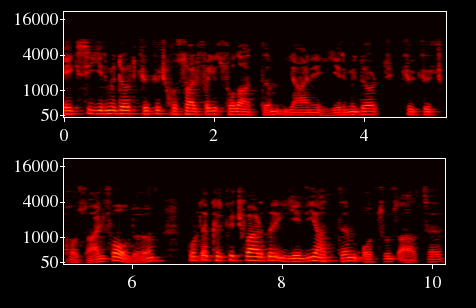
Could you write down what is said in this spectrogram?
Eksi 24 kök 3 kos alfayı sola attım. Yani 24 kök 3 kos alfa oldu. Burada 43 vardı. 7'yi attım. 36.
